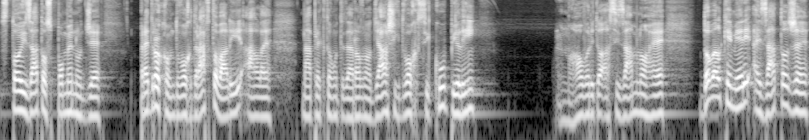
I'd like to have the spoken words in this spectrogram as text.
stojí za to spomenúť, že pred rokom dvoch draftovali, ale napriek tomu teda rovno ďalších dvoch si kúpili. No, hovorí to asi za mnohé do veľkej miery aj za to, že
